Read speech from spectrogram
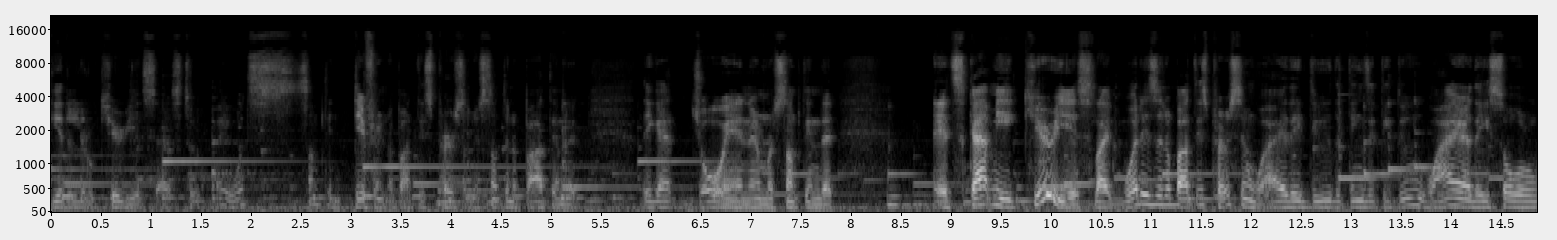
get a little curious as to, hey, what's something different about this person? There's something about them that they got joy in them or something that it's got me curious. Like, what is it about this person? Why they do the things that they do? Why are they so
